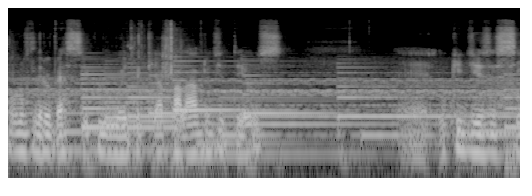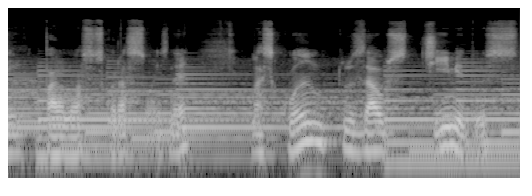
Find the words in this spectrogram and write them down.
vamos ler o versículo 8 aqui, a palavra de Deus. Que diz assim para nossos corações, né? Mas quantos aos tímidos,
